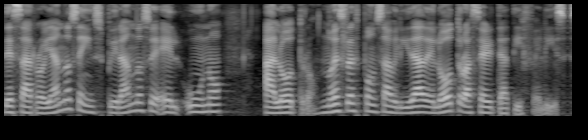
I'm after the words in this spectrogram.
desarrollándose, e inspirándose el uno al otro. No es responsabilidad del otro hacerte a ti feliz.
